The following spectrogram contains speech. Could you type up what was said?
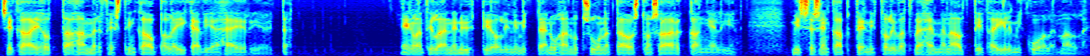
sekä aiheuttaa Hammerfestin kaupalle ikäviä häiriöitä. Englantilainen yhtiö oli nimittäin uhannut suunnata ostonsa Arkangeliin, missä sen kapteenit olivat vähemmän alttiita ilmikuolemalle.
